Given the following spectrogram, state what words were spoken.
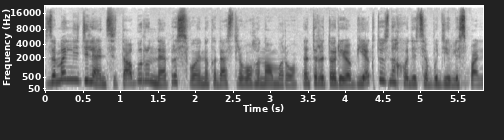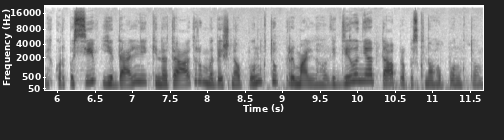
Земельній ділянці табору не присвоєно кадастрового номеру. На території об'єкту знаходяться будівлі спальних корпусів, їдальні, кінотеатру, медичного пункту, приймального відділення та пропускного пункту.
